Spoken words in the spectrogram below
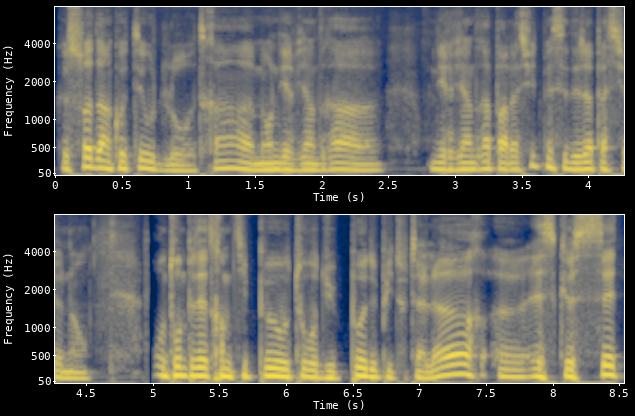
que ce soit d'un côté ou de l'autre. Hein, mais on y reviendra on y reviendra par la suite, mais c'est déjà passionnant. On tourne peut-être un petit peu autour du pot depuis tout à l'heure. Euh, Est-ce que c'est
